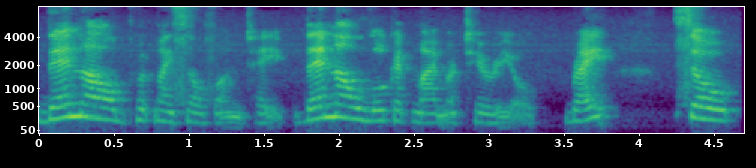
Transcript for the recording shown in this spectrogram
Then I'll put myself on tape. Then I'll look at my material right? So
